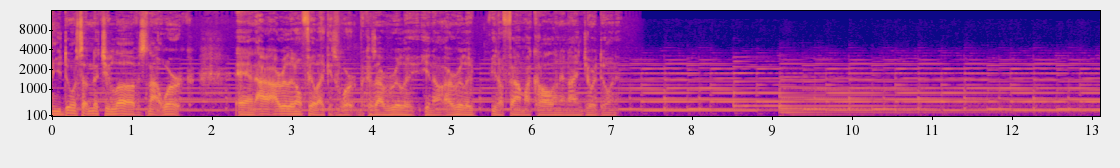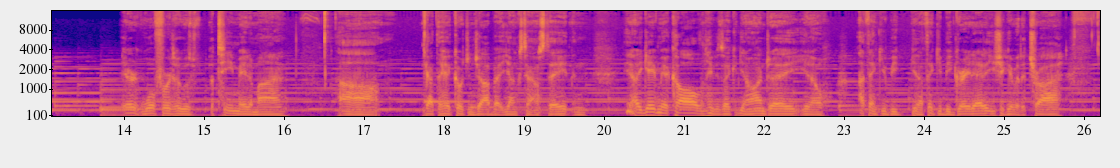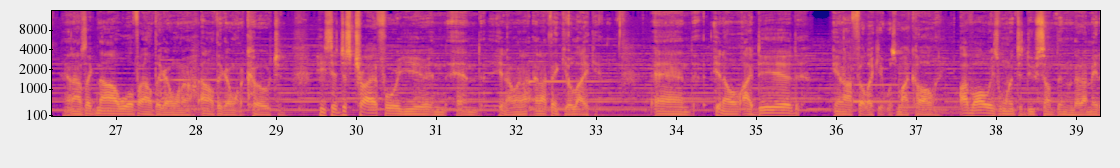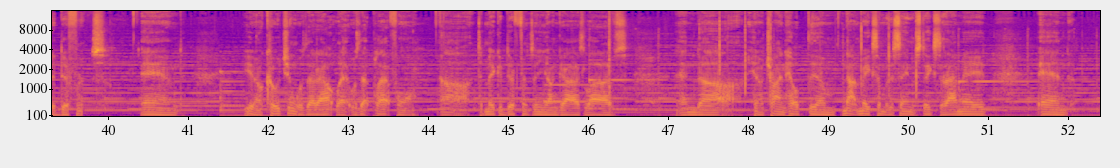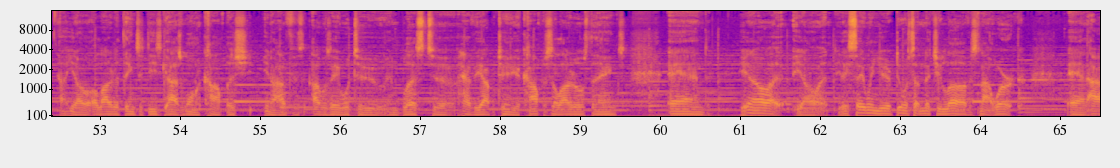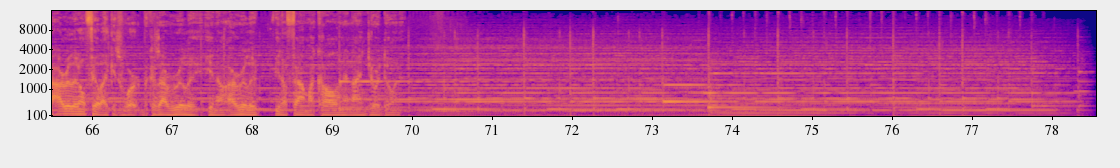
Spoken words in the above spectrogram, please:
when you're doing something that you love, it's not work. And I, I really don't feel like it's work because I really, you know, I really, you know, found my calling and I enjoy doing it. Eric Wolford, who was a teammate of mine, uh, got the head coaching job at Youngstown State, and you know he gave me a call and he was like, you know, Andre, you know, I think you'd be, you know, I think you'd be great at it. You should give it a try. And I was like, Nah, Wolf, I don't think I want to. I don't think I want to coach. And he said, just try it for a year, and and you know, and I, and I think you'll like it. And you know, I did. You know, I felt like it was my calling. I've always wanted to do something that I made a difference, and you know, coaching was that outlet, was that platform uh, to make a difference in young guys' lives, and uh, you know, try and help them not make some of the same mistakes that I made, and Uh, you know, a lot of the things that these guys want to accomplish, you know, I was, I was able to and blessed to have the opportunity to accomplish a lot of those things. And, you know, you know, they say when you're doing something that you love, it's not work. And I, I really don't feel like it's work because I really, you know, I really, you know, found my calling and I enjoy doing it.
